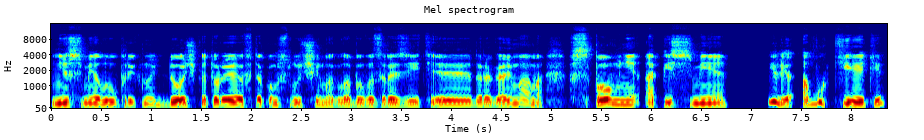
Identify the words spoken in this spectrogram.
не смела упрекнуть дочь, которая в таком случае могла бы возразить, «Э, дорогая мама, вспомни о письме или о букете,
